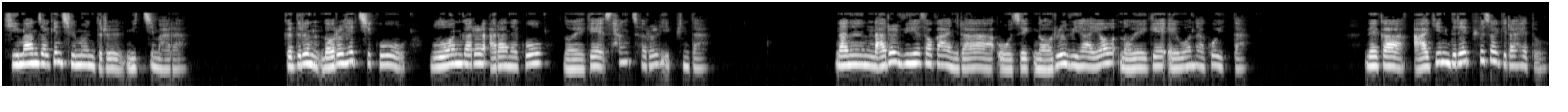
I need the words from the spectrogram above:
기만적인 질문들을 믿지 마라. 그들은 너를 해치고 무언가를 알아내고 너에게 상처를 입힌다. 나는 나를 위해서가 아니라 오직 너를 위하여 너에게 애원하고 있다. 내가 악인들의 표적이라 해도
